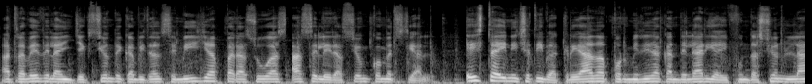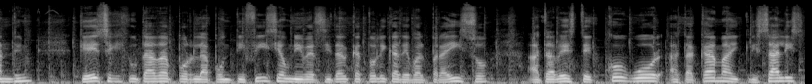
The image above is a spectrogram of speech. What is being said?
a través de la inyección de capital semilla para su aceleración comercial. Esta iniciativa, creada por Minera Candelaria y Fundación Landing, que es ejecutada por la Pontificia Universidad Católica de Valparaíso a través de Cowork Atacama y Crisalis,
